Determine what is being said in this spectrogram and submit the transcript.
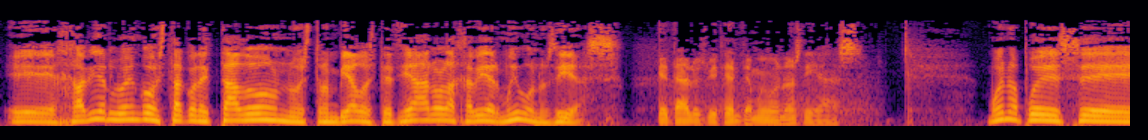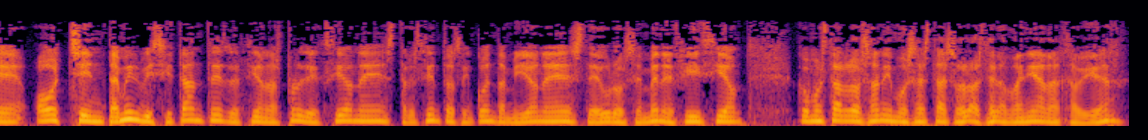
Eh, Javier Luengo está conectado, nuestro enviado especial. Hola Javier, muy buenos días. ¿Qué tal, Luis Vicente? Muy buenos días. Bueno, pues eh, 80.000 visitantes, decían las proyecciones, 350 millones de euros en beneficio. ¿Cómo están los ánimos a estas horas de la mañana, Javier?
